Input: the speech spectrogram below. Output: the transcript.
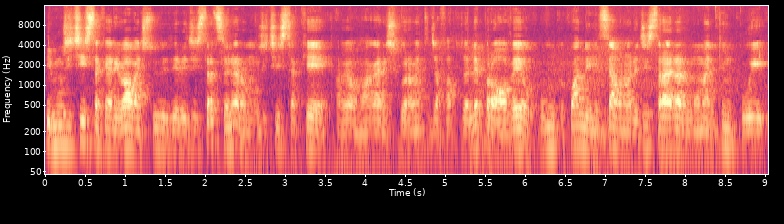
il musicista che arrivava in studio di registrazione era un musicista che aveva magari sicuramente già fatto delle prove o comunque quando iniziavano a registrare era il momento in cui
